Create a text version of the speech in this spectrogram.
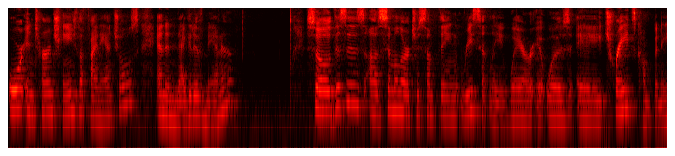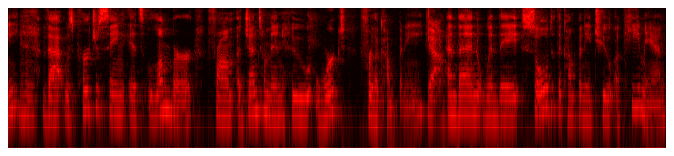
or in turn change the financials in a negative manner? So this is uh, similar to something recently where it was a trades company mm-hmm. that was purchasing its lumber from a gentleman who worked for the company. Yeah. And then when they sold the company to a key man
